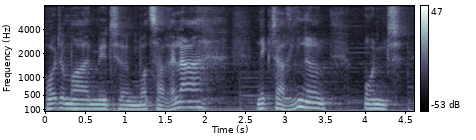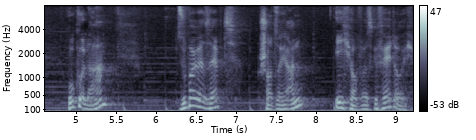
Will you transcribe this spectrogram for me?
Heute mal mit äh, Mozzarella, Nektarine und Rucola. Super Rezept, schaut es euch an. Ich hoffe, es gefällt euch.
